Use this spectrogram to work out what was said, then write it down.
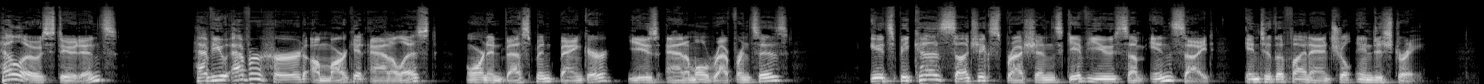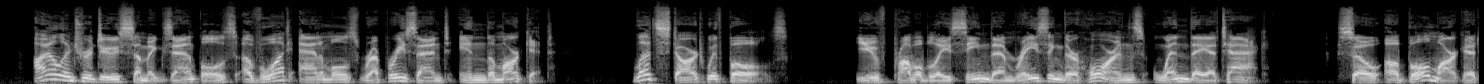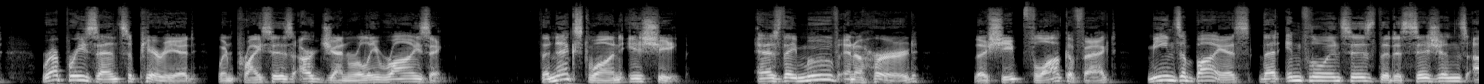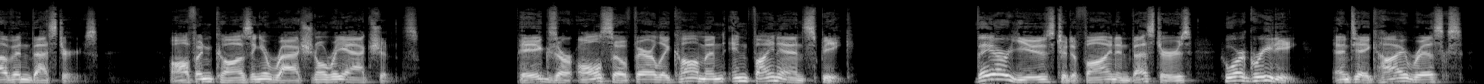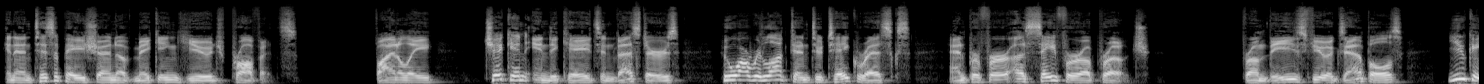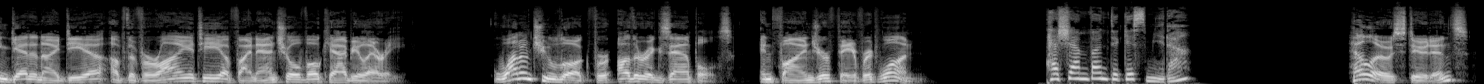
Hello, students. Have you ever heard a market analyst or an investment banker use animal references It's because such expressions give you some insight into the financial industry. I'll introduce some examples of what animals represent in the market. Let's start with bulls. You've probably seen them raising their horns when they attack. So a bull market represents a period when prices are generally rising. The next one is sheep. As they move in a herd, the sheep flock effect means a bias that influences the decisions of investors, often causing irrational reactions. Pigs are also fairly common in finance speak. They are used to define investors who are greedy and take high risks in anticipation of making huge profits. Finally, chicken indicates investors who are reluctant to take risks and prefer a safer approach. From these few examples, you can get an idea of the variety of financial vocabulary. Why don't you look for other examples and find your favorite one? 다시 한번 듣겠습니다. Hello, students.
